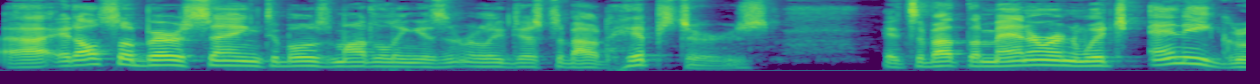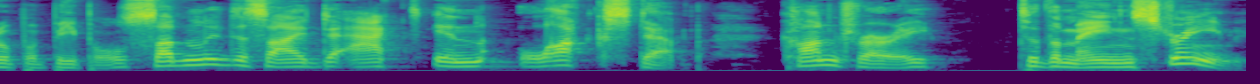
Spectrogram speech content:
Uh, it also bears saying Touboul's modeling isn't really just about hipsters. It's about the manner in which any group of people suddenly decide to act in lockstep, contrary to the mainstream.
